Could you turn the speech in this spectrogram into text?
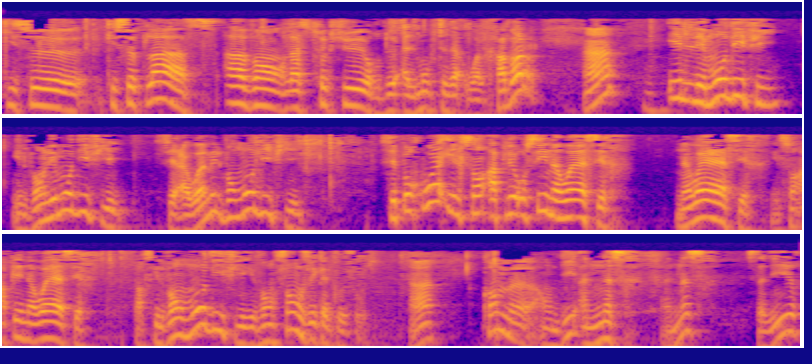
qui se, qui se placent avant la structure de al-mubtada ou al-khabar, hein, ils les modifient, ils vont les modifier. Ces awamil vont modifier. C'est pourquoi ils sont appelés aussi nawasikh. Nawasikh. Ils sont appelés nawasikh. Parce qu'ils vont modifier, ils vont changer quelque chose. Hein? Comme euh, on dit un nasr. Un nasr, c'est-à-dire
